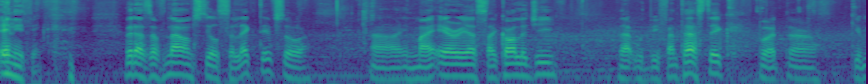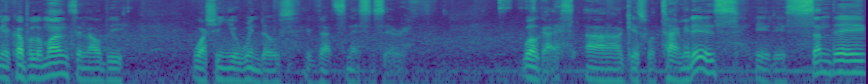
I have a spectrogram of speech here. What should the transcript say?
anything. but as of now, I'm still selective, so uh, in my area, psychology, that would be fantastic. But uh, give me a couple of months and I'll be washing your windows if that's necessary. Well, guys, uh, guess what time it is? It is Sunday.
